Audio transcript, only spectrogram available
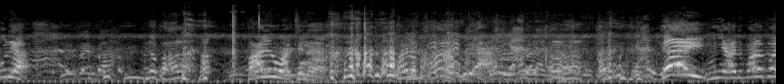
புரியா? என்ன பழம் வாட்டின ஏய் நீ அது மழப்பா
